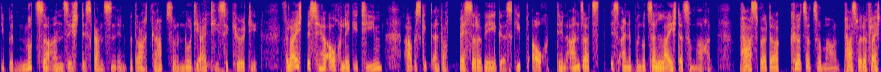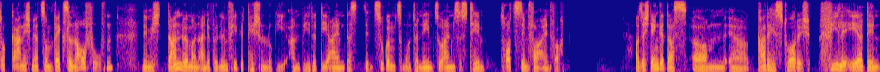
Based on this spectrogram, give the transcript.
die Benutzeransicht des Ganzen in Betracht gehabt, sondern nur die IT-Security. Vielleicht bisher auch legitim, aber es gibt einfach bessere Wege. Es gibt auch den Ansatz, es einem Benutzer leichter zu machen, Passwörter kürzer zu machen, Passwörter vielleicht auch gar nicht mehr zum Wechseln aufrufen, nämlich dann, wenn man eine vernünftige Technologie anbietet, die einem das, den Zugang zum Unternehmen, zu einem System trotzdem vereinfacht. Also ich denke, dass ähm, äh, gerade historisch viele eher den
